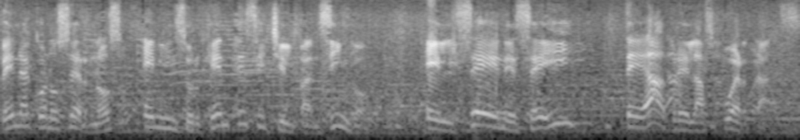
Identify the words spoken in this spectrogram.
Ven a conocernos en Insurgentes y Chilpancingo. El CNCI te abre las puertas.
